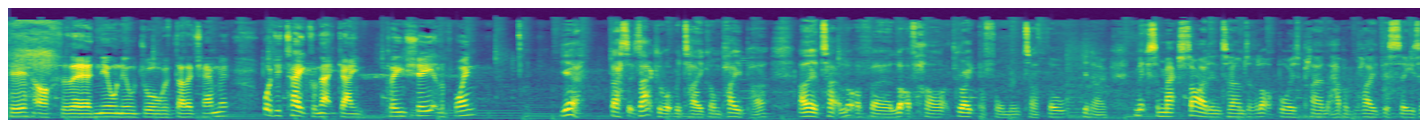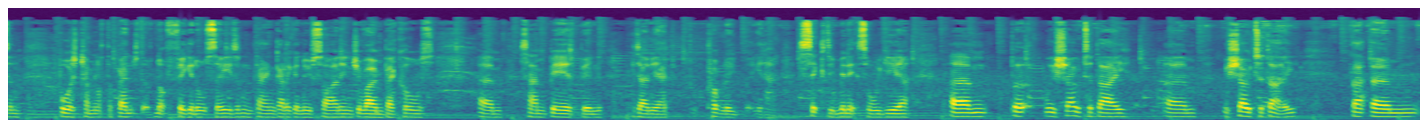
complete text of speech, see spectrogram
here after their nil-nil draw with Dulwich Hamlet. What do you take from that game? Clean sheet at the point. Yeah, that's exactly what we take on paper. I think take a lot of a lot of heart, great performance. I thought, you know, mix and match side in terms of a lot of boys playing that haven't played this season, boys coming off the bench that have not figured all season. Dan Gallagher new signing, Jerome Beckles, um, Sam Beer's been he's only had probably you know 60 minutes all year, um, but we showed today, um, we showed today that. Um,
